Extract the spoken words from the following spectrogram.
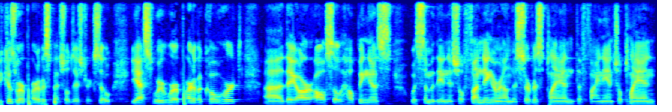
because we're a part of a special district. So yes, we're, we're a part of a cohort. Uh, they are also helping us with some of the initial funding around the service plan, the financial plan,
